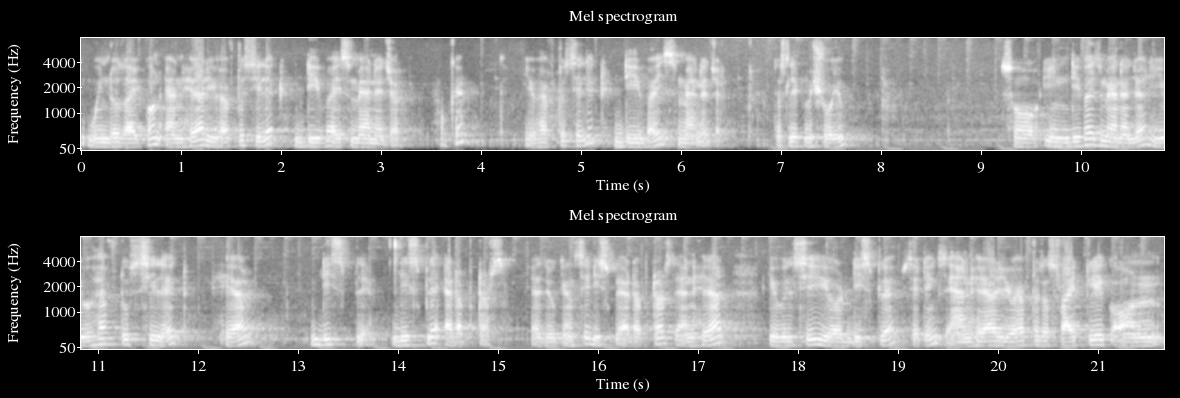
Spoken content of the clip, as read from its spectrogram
windows icon and here you have to select device manager. Okay? You have to select device manager. Just let me show you. So in device manager you have to select here display display adapters as you can see display adapters and here you will see your display settings and here you have to just right click on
